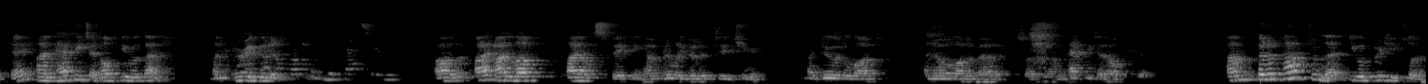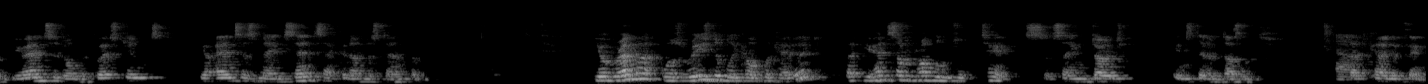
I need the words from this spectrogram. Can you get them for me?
Okay, I'm happy to help you with that. I'm very good at. have a problem with that too. Oh, look, I, I love IELTS speaking. I'm really good at teaching it. I do it a lot. I know a lot about it, so I'm happy to help you. Um, but apart from that, you were pretty fluent. You answered all the questions. Your answers made sense. I could understand them. Your grammar was reasonably complicated, but you had some problems with tense, so saying don't instead of doesn't Uh, that kind of thing.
